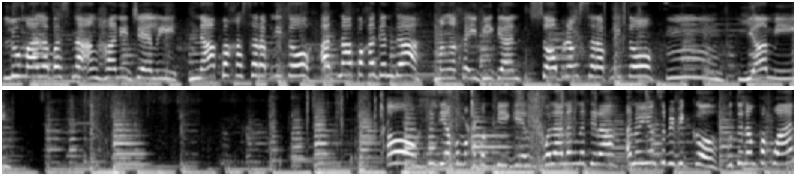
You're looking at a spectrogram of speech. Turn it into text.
Lumalabas na ang honey jelly. Napakasarap nito at napakaganda. Mga kaibigan, sobrang sarap nito. Mmm, yummy. Oh, hindi ako makapagpigil. Wala nang natira. Ano yun sa bibig ko? Buto ng pakwan?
